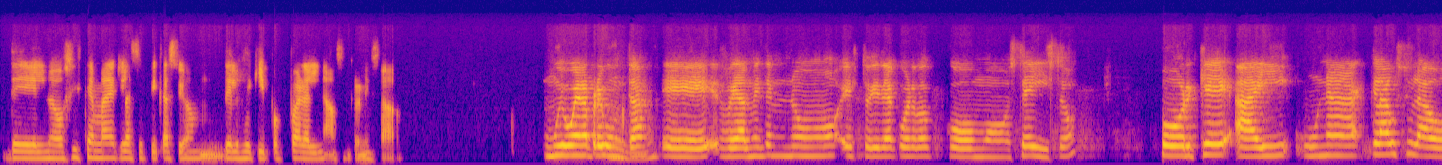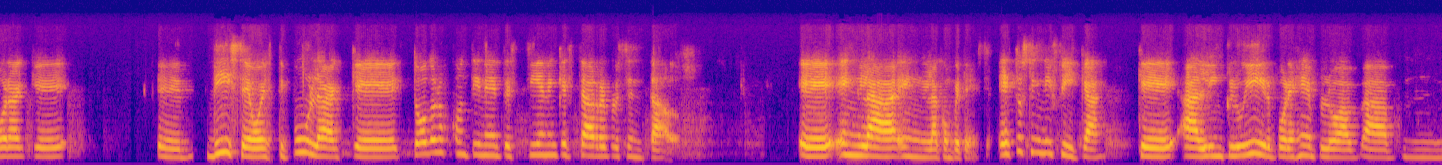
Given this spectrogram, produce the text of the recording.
del nuevo sistema de clasificación de los equipos para el nado sincronizado. Muy buena pregunta. Eh, realmente no estoy de acuerdo cómo se hizo, porque hay una cláusula ahora que eh, dice o estipula que todos los continentes tienen que estar representados eh, en, la, en la competencia. Esto significa que al incluir, por ejemplo, a, mm,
